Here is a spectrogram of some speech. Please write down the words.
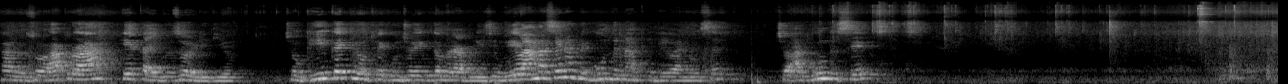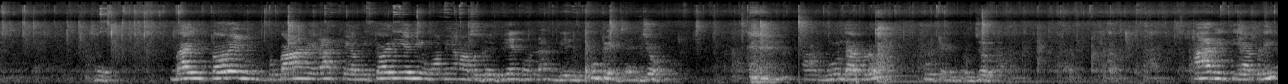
હાલો, જો આપણો આ હેકાઈ ગયો જોડી દો જો ઘી કેટલું થઈ જો એકદમ રાબડી જેવું. એવું આમાં છે ને આપણે ગુંદ નાખી દેવાનું છે. જો આ ગુંદ છે. જો. બાયું તોરે બાણે રાખે, અમે તરીએ નહીં, અમે આમાં બધો ભેગો નાખી દઈએ ફૂટે જાય, જો. આ ગુંદ આપણો ફૂટે જો. આ રીતે આપણે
